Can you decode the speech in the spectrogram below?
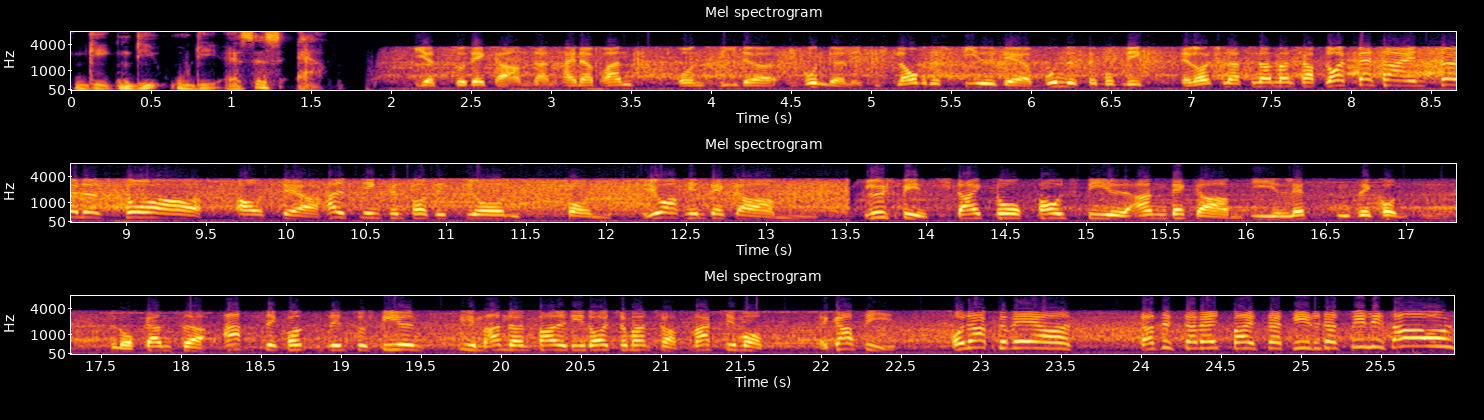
gegen die UdSSR. Jetzt zu Deckam, dann Heiner Brandt und wieder Wunderlich. Ich glaube, das Spiel der Bundesrepublik, der deutschen Nationalmannschaft läuft besser. Ein schönes Tor aus der halblinken Position von Joachim Deckarm. Glücksspiel steigt hoch, Foulspiel an Deckarm, die letzten Sekunden. Noch ganze acht Sekunden sind zu spielen. Im anderen Fall die deutsche Mannschaft. Maximov, Gassi und abgewehrt. Das ist der Weltmeistertitel. Das Spiel ist aus.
